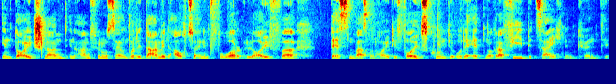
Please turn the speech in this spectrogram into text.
in Deutschland in Anführungszeichen und wurde damit auch zu einem Vorläufer dessen, was man heute Volkskunde oder Ethnographie bezeichnen könnte.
